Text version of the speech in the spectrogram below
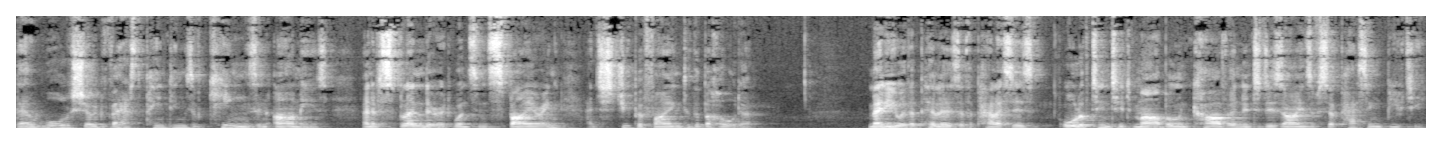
their walls showed vast paintings of kings and armies, and of splendour at once inspiring and stupefying to the beholder. Many were the pillars of the palaces, all of tinted marble and carven into designs of surpassing beauty.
